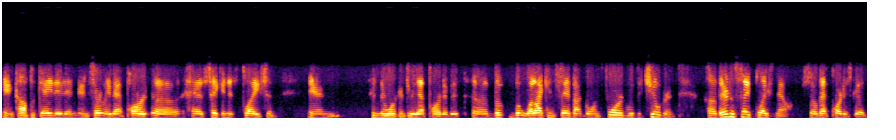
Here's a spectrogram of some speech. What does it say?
and complicated, and, and certainly that part uh, has taken its place, and and and they're working through that part of it. Uh, but but what I can say about going forward with the children, uh, they're in a safe place now. So that part is good.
